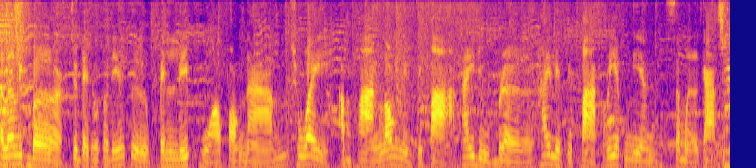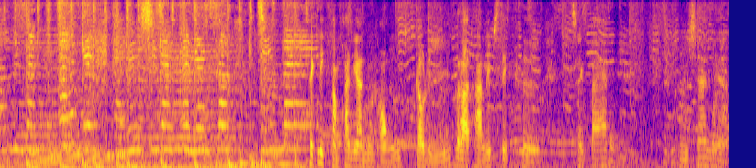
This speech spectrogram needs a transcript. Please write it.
Color Lip Burr จุดเด่นของตัวนี้ก็คือเป็นลิปหัวฟองน้ำช่วยอำพรางล่องริมฝีปาก ให้ดูเบลอ ให้ริมฝีปากเรียบเนียนเสมอกัน นิคสำคัญอย่างหนึ่งของเกาหลีเวลาทาลิปสติกคือใช้แป้งคูชั่นเนี่ย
